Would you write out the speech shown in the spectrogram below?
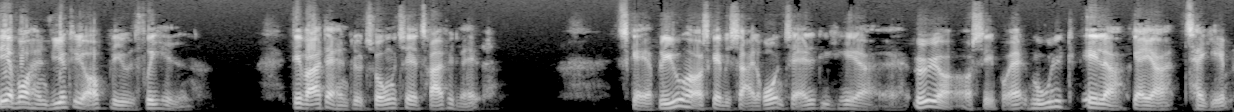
Der, hvor han virkelig oplevede friheden, det var, da han blev tvunget til at træffe et valg. Skal jeg blive her, og skal vi sejle rundt til alle de her øh, øer og se på alt muligt, eller skal jeg tage hjem?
